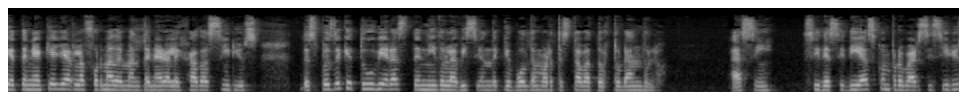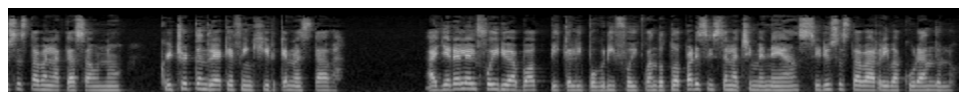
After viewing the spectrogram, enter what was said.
que tenía que hallar la forma de mantener alejado a Sirius después de que tú hubieras tenido la visión de que Voldemort estaba torturándolo. Así, si decidías comprobar si Sirius estaba en la casa o no, Creature tendría que fingir que no estaba. Ayer el elfo hirió a Buckbeak, el hipogrifo, y cuando tú apareciste en la chimenea, Sirius estaba arriba curándolo.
